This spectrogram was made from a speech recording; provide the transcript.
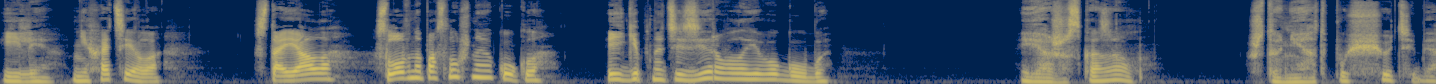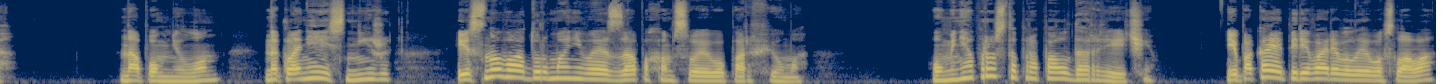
Или не хотела. Стояла, словно послушная кукла, и гипнотизировала его губы. «Я же сказал, что не отпущу тебя», — напомнил он, наклоняясь ниже и снова одурманивая запахом своего парфюма. У меня просто пропал дар речи. И пока я переваривала его слова,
